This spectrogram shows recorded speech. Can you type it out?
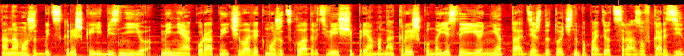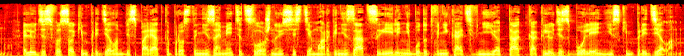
Она может быть с крышкой и без нее. Менее аккуратный человек может складывать вещи вещи прямо на крышку, но если ее нет, то одежда точно попадет сразу в корзину. Люди с высоким пределом беспорядка просто не заметят сложную систему организации или не будут вникать в нее так, как люди с более низким пределом.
